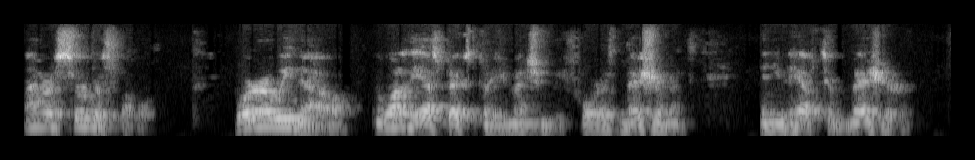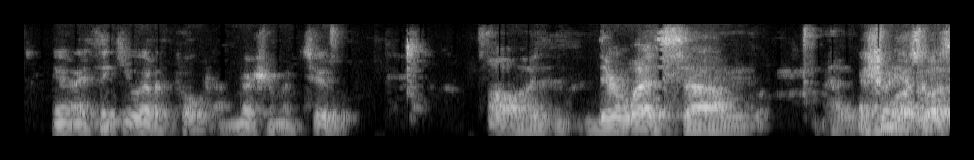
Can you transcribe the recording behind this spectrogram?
on our service level? Where are we now? And one of the aspects that you mentioned before is measurement. And you have to measure. And I think you had a quote on measurement too. Oh, there was, um. I shouldn't ask those,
